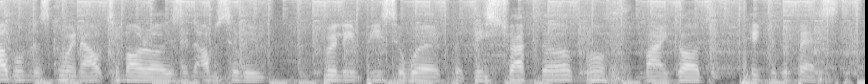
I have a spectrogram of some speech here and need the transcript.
Album that's coming out tomorrow is an absolute brilliant piece of work, but this track though, oh my god, pick of the best.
